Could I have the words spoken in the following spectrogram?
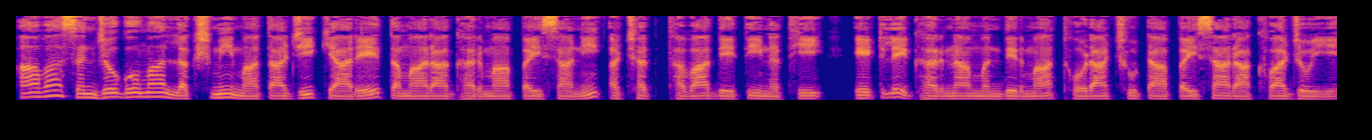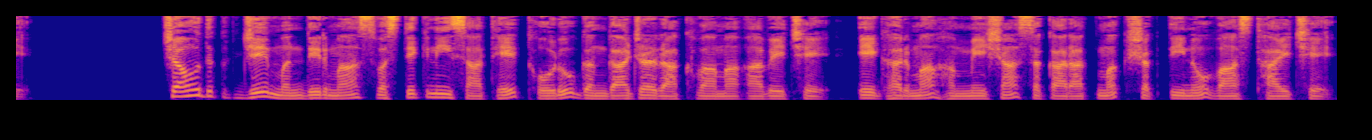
આવા સંજોગોમાં લક્ષ્મી માતાજી ક્યારે તમારા ઘરમાં પૈસાની અછત થવા દેતી નથી, એટલે ઘરના મંદિરમાં થોડા છૂટા પૈસા રાખવા જોઈએ. ચૌદ જે મંદિરમાં સ્વસ્તિકની સાથે થોડું ગંગાજળ રાખવામાં આવે છે, એ ઘરમાં હંમેશા સકારાત્મક શક્તિનો વાસ થાય છે.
